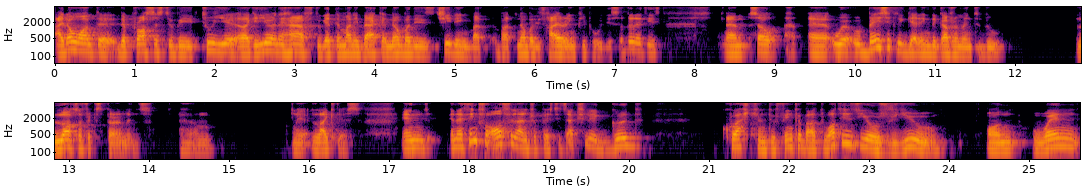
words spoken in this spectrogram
I don't want the, the process to be two year, like a year and a half to get the money back and nobody's cheating, but, but nobody's hiring people with disabilities. Um, so uh, we're, we're, basically getting the government to do lots of experiments um, uh, like this. And, and I think for all philanthropists, it's actually a good question to think about what is your view on when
